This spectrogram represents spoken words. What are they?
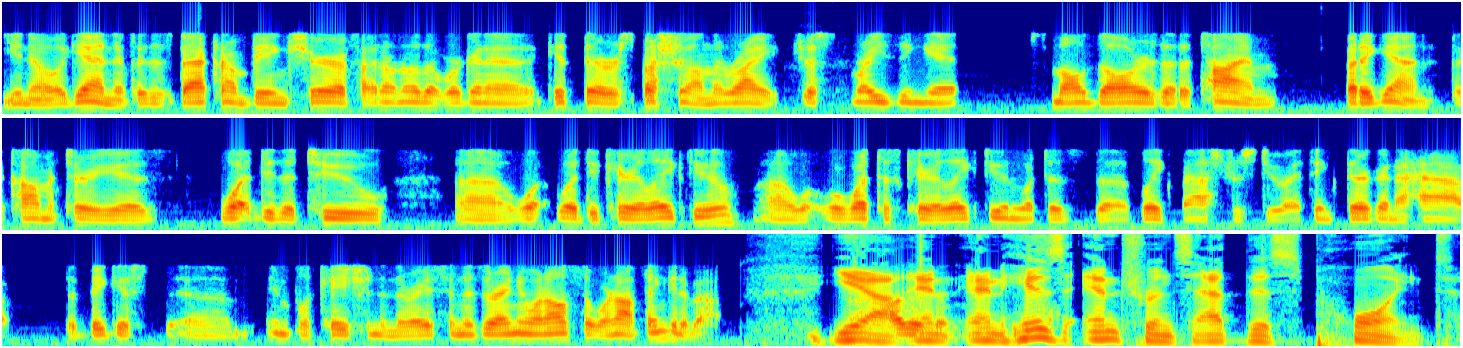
you know, again, if it is background being sheriff, I don't know that we're going to get there, especially on the right. Just raising it small dollars at a time. But again, the commentary is what do the two uh, what what did Kari Lake do, uh, what, what does Kari Lake do, and what does uh, Blake Masters do? I think they're going to have the biggest um, implication in the race. And is there anyone else that we're not thinking about? Yeah, and than- and his entrance at this point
